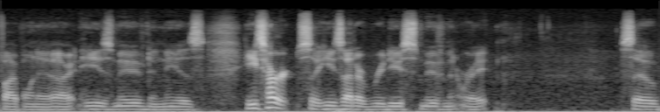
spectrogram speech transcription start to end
5.0. All right, he's moved and he is he's hurt, so he's at a reduced movement rate. So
